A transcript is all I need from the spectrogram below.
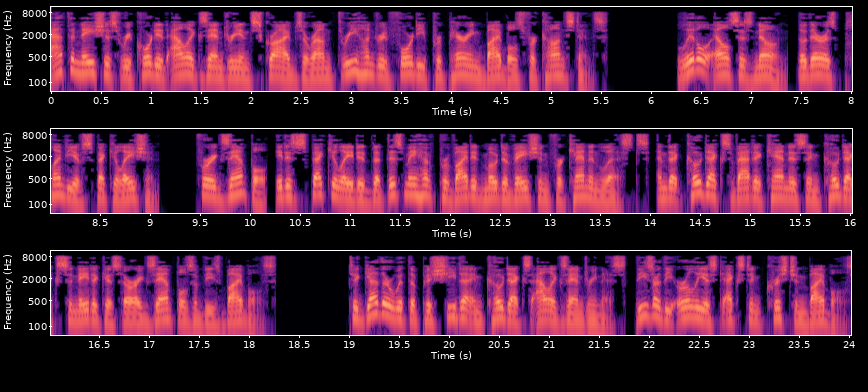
Athanasius recorded Alexandrian scribes around 340 preparing Bibles for Constans. Little else is known, though there is plenty of speculation. For example, it is speculated that this may have provided motivation for canon lists, and that Codex Vaticanus and Codex Sinaiticus are examples of these Bibles. Together with the Peshitta and Codex Alexandrinus, these are the earliest extant Christian Bibles.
